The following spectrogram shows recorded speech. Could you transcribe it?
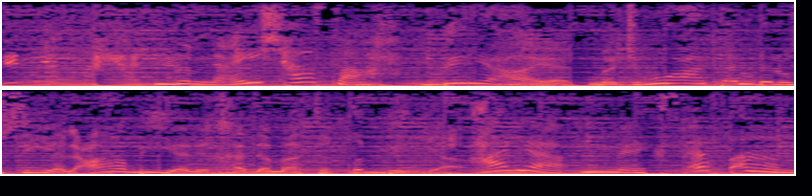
بالدنيا صحتك. ضمن عيشها صح. برعاية مجموعة أندلسية العربية للخدمات الطبية. على ميكس اف ام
